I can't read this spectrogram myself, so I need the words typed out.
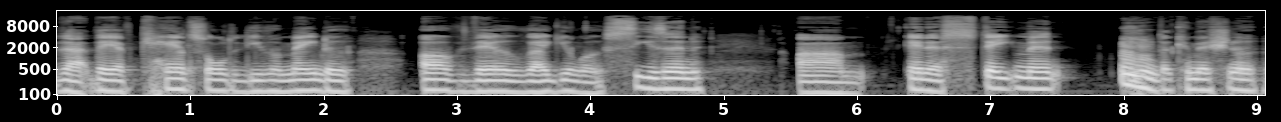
that they have canceled the remainder of their regular season. Um, in a statement, the commissioner,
